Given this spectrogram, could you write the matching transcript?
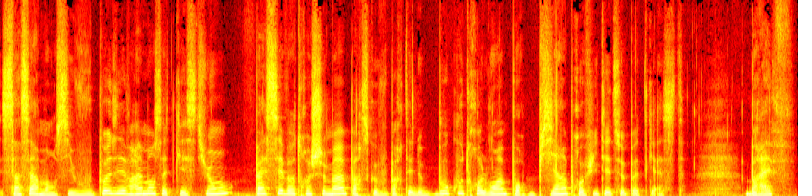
sincèrement, si vous vous posez vraiment cette question, passez votre chemin parce que vous partez de beaucoup trop loin pour bien profiter de ce podcast. Bref,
